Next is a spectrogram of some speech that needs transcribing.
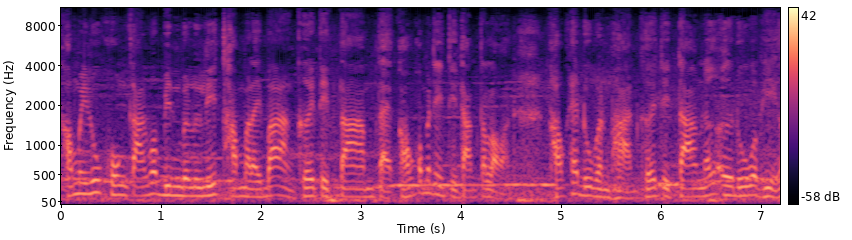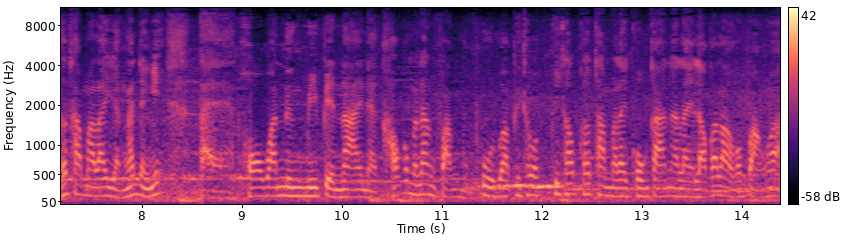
เขาไม่รู้โครงการว่าบินบรรลือฤทธิ์ทำอะไรบ้าง เคยติดตาม แต่เขาก็ไม่ได้ติดตามตลอด เขาแค่ดูผ่านๆเคยติดตามแล้วเออดูว่าพี่เขาทำอะไรอย่างนั้นอย่างนี้ แต่พอวันหนึ่งมีเปลี่ยนนายเนี่ยเขาก็มานั่งฟังผมพูดว่าพี่ท็อปพี่ท็อปเขาทำอะไรโครงการอะไรเราก็เล่าเขาฟังว่า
